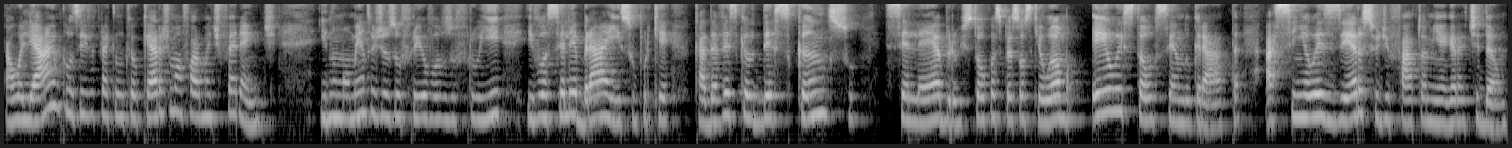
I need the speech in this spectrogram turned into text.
A olhar, inclusive, para aquilo que eu quero de uma forma diferente. E no momento de usufruir, eu vou usufruir e vou celebrar isso, porque cada vez que eu descanso, celebro, estou com as pessoas que eu amo, eu estou sendo grata. Assim eu exerço de fato a minha gratidão.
